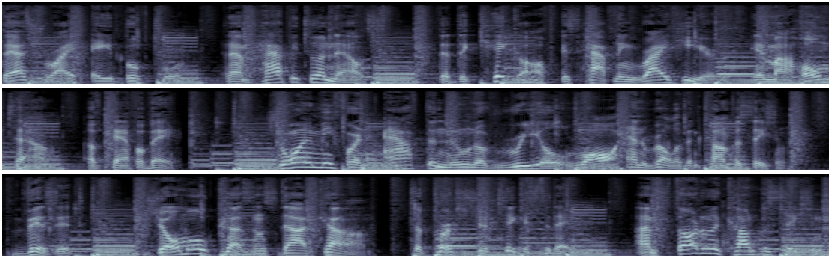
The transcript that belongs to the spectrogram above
That's right, a book tour. And I'm happy to announce that the kickoff is happening right here in my hometown of Tampa Bay. Join me for an afternoon of real, raw, and relevant conversation. Visit jomocousins.com to purchase your tickets today. I'm starting a conversation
